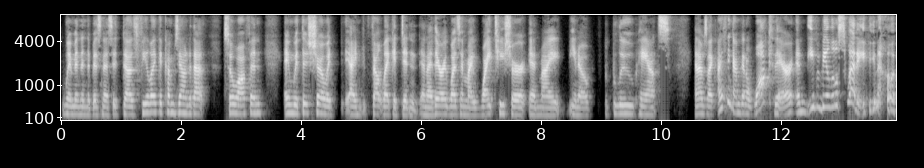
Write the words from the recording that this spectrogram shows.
women in the business, it does feel like it comes down to that so often. And with this show, it, I felt like it didn't. And I, there I was in my white t-shirt and my, you know, blue pants. And I was like, I think I'm going to walk there and even be a little sweaty, you know?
